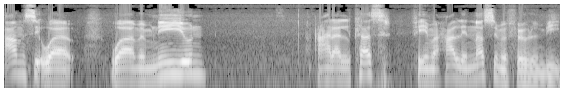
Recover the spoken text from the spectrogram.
amsi waa mabniyun cala alkasr fii maxali nasbi mafcuulun bihi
